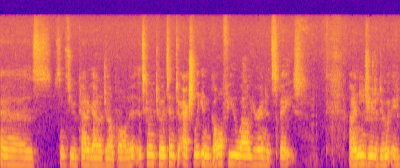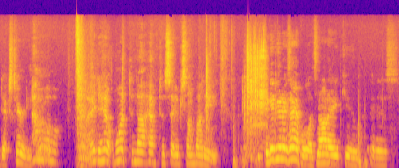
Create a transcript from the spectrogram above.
as since you kind of got a jump on it, it's going to attempt to actually engulf you while you're in its space. I need you to do a dexterity throw. No, I didn't want to not have to save somebody. To give you an example, it's not a cube. It is.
